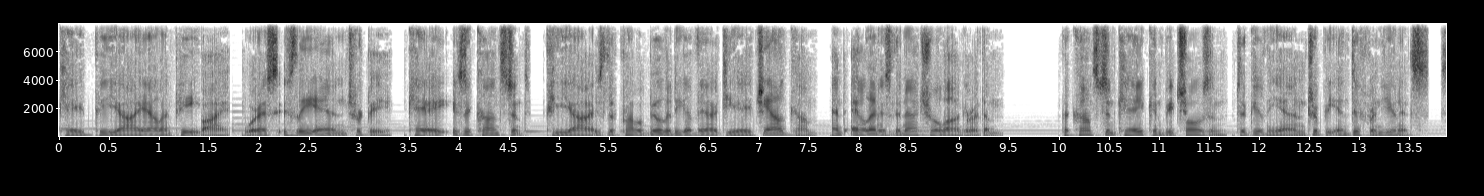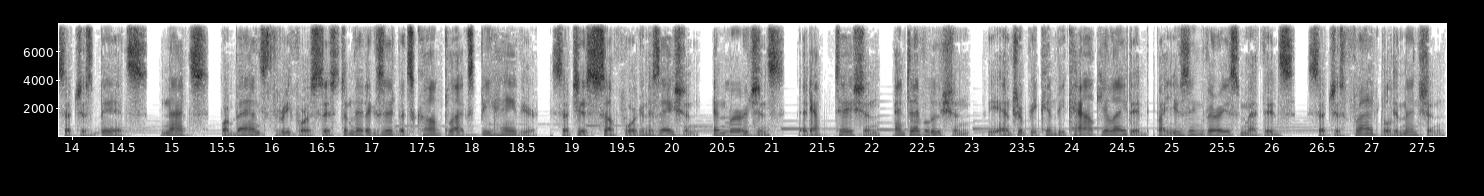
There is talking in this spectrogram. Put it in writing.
KPIL and PI, where S is the entropy, K is a constant, PI is the probability of the ITH outcome, and ln is the natural logarithm. The constant k can be chosen to give the entropy in different units, such as bits, nats, or bans 3 for a system that exhibits complex behavior, such as self-organization, emergence, adaptation, and evolution. The entropy can be calculated by using various methods, such as fractal dimension,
